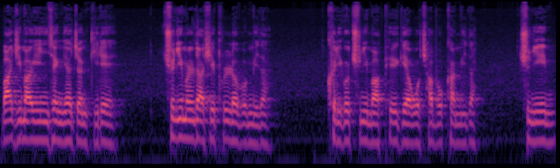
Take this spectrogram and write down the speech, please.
마지막 인생 여정길에 주님을 다시 불러봅니다. 그리고 주님 앞에 회개하고 자복합니다. 주님,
